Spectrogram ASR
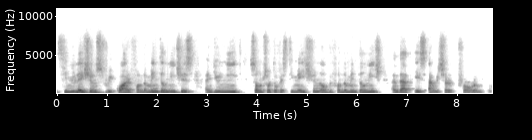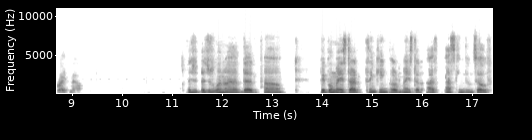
simulations require fundamental niches and you need some sort of estimation of the fundamental niche and that is a research problem right now. I just, I just want to add that uh, people may start thinking or may start ask, asking themselves,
